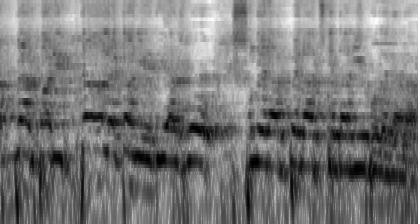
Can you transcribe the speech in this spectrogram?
আপনার বাড়ির দেওয়ালে টানিয়ে দিয়ে আসব। শুনে রাখবেন আজকে দাঁড়িয়ে বলে গেলাম।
